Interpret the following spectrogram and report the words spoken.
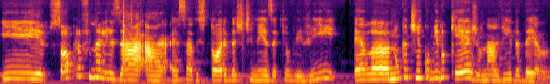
E só para finalizar a, essa história da chinesa que eu vivi, ela nunca tinha comido queijo na vida dela.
